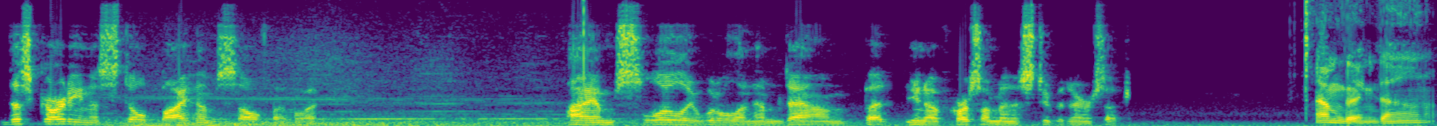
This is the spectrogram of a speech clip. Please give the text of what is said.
This Guardian is still by himself, by the way. I am slowly whittling him down, but, you know, of course, I'm in a stupid interception. I'm going down.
